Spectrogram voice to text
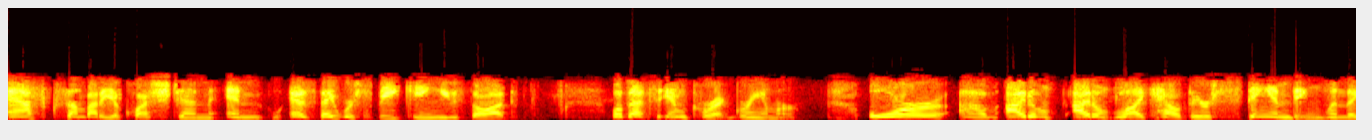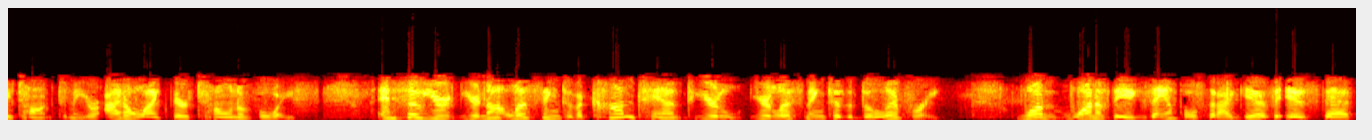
asked somebody a question and as they were speaking you thought, well, that's incorrect grammar or um, I don't I don't like how they're standing when they talk to me, or I don't like their tone of voice. And so you're you're not listening to the content, you're you're listening to the delivery. One one of the examples that I give is that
